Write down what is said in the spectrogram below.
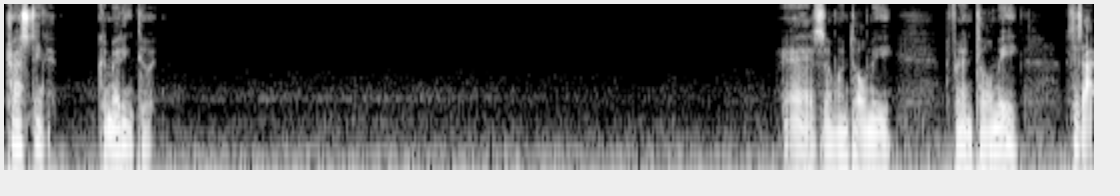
Trusting it, committing to it. And someone told me, a friend told me, says, I,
